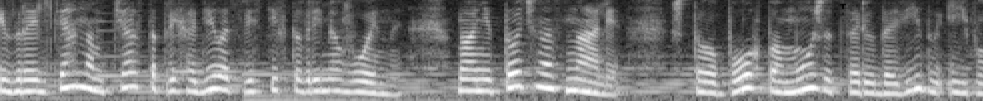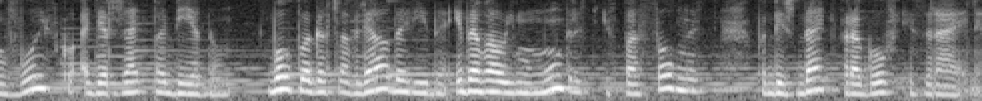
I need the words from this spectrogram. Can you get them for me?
Израильтянам часто приходилось вести в то время войны, но они точно знали, что Бог поможет царю Давиду и его войску одержать победу. Бог благословлял Давида и давал ему мудрость и способность побеждать врагов Израиля.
